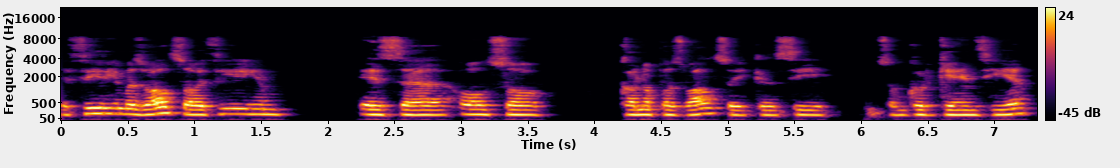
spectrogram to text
Ethereum as well. So Ethereum is uh, also gone up as well. So you can see some good gains here.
